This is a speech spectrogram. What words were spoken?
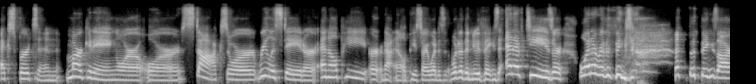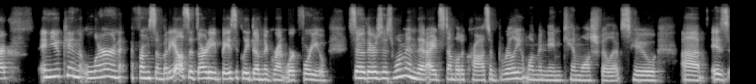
experts in marketing or or stocks or real estate or NLP or not NLP sorry what is it what are the new things NFTs or whatever the things the things are and you can learn from somebody else that's already basically done the grunt work for you. So there's this woman that I'd stumbled across, a brilliant woman named Kim Walsh Phillips, who uh, is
